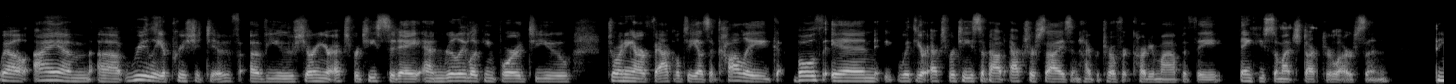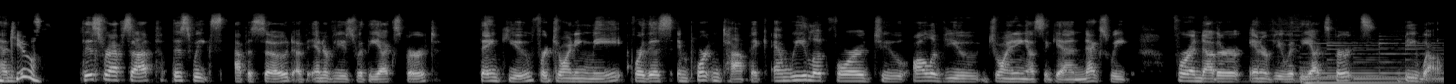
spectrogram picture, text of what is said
Well, I am uh, really appreciative of you sharing your expertise today and really looking forward to you joining our faculty as a colleague, both in with your expertise about exercise and hypertrophic cardiomyopathy. Thank you so much, Dr. Larson. Thank and you. This wraps up this week's episode of Interviews with the Expert. Thank you for joining me for this important topic. And we look forward to all of you joining us again next week for another interview with the experts. Be well.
